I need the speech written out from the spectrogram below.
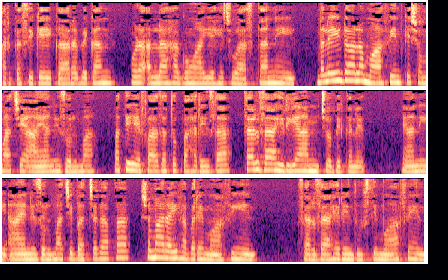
ہر کسی کے کارا بکند وڑا اللہ گو آئیے ہچ واسطہ نی۔ بلے ای ڈولا معافین کے شما چے آیا نی ظلمہ، وتی حفاظت و پہریزا سر ظاہریان چو بکنت یعنی آئین ظلمہ چی بچگا پا، شما رائی حبر معافین۔ سر ظاہرین دوستی معافین۔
